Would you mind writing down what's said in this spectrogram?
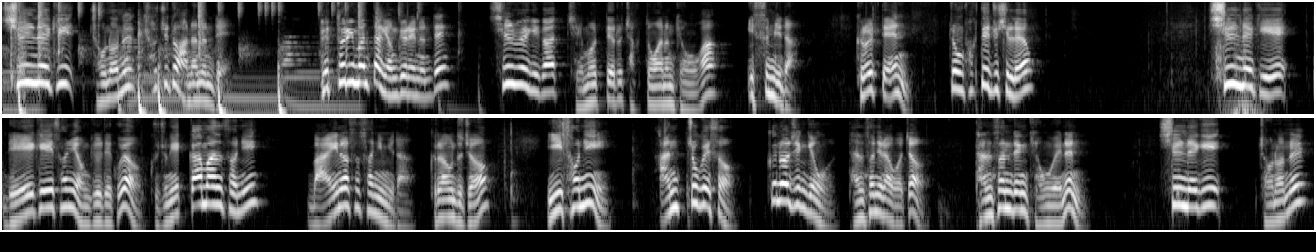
실내기 전원을 켜지도 않았는데 배터리만 딱 연결했는데 실외기가 제멋대로 작동하는 경우가 있습니다. 그럴 땐 좀 확대해 주실래요? 실내기에 4개의 선이 연결되고요. 그 중에 까만 선이 마이너스 선입니다. 그라운드죠. 이 선이 안쪽에서 끊어진 경우, 단선이라고 하죠. 단선된 경우에는 실내기 전원을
